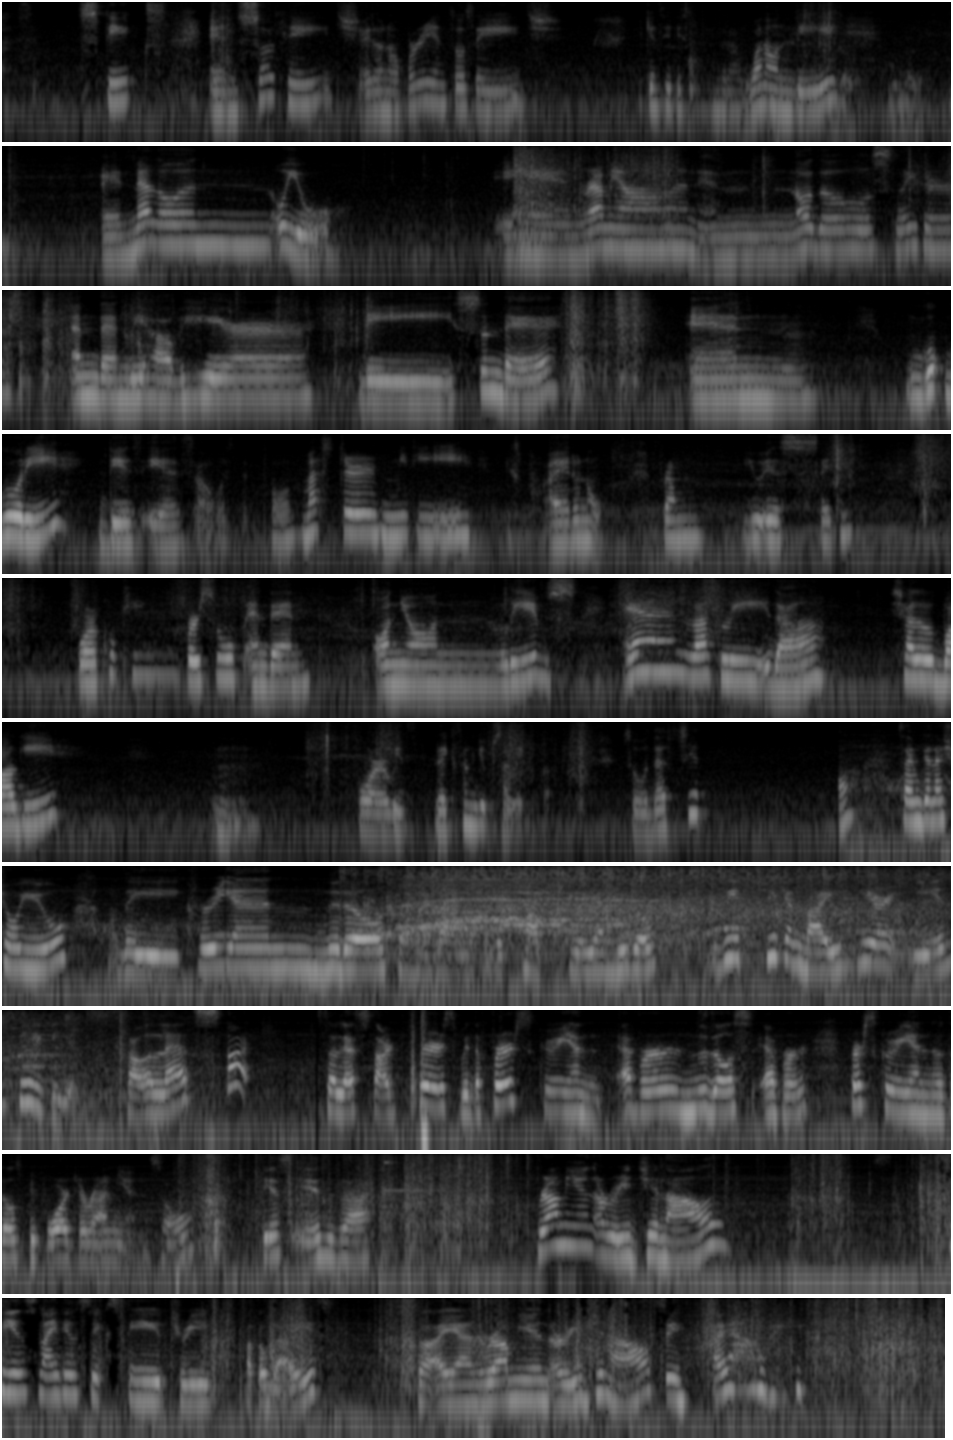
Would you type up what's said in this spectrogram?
sticks and sausage. I don't know Korean sausage. You can see this one only and melon uyu. And ramyun and noodles later. And then we have here the sundae. And gukguri this is uh, what's that oh, master meaty i don't know. From us i think for cooking, for soup, and then onion leaves. And lastly, the shadow buggy mm, for with like samgyeopsal like that. So that's it. So I'm gonna show you the Korean noodles that I buy the top Korean noodles which you can buy here in Philippines. So let's start. So let's start first with the first Korean ever noodles ever. First Korean noodles before the ramen. So this is the ramen Original. Since 1963 pa to guys. So, ayan, ramen Original. I have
